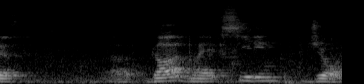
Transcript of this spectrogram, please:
with uh, God, my exceeding joy.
